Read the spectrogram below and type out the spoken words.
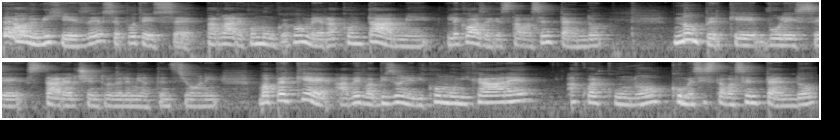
Però lui mi chiese se potesse parlare comunque con me, raccontarmi le cose che stava sentendo, non perché volesse stare al centro delle mie attenzioni, ma perché aveva bisogno di comunicare a qualcuno come si stava sentendo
